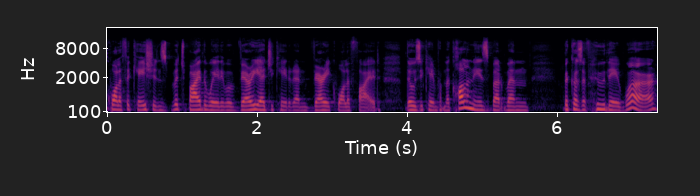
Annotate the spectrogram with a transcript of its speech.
qualifications, which, by the way, they were very educated and very qualified, those who came from the colonies. But when because of who they were,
